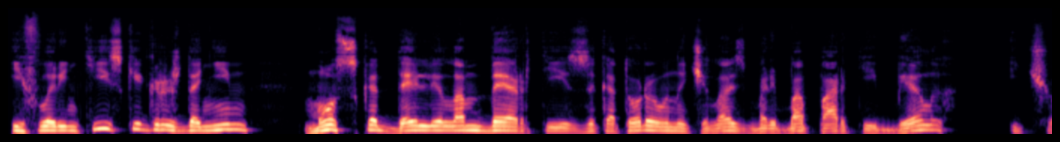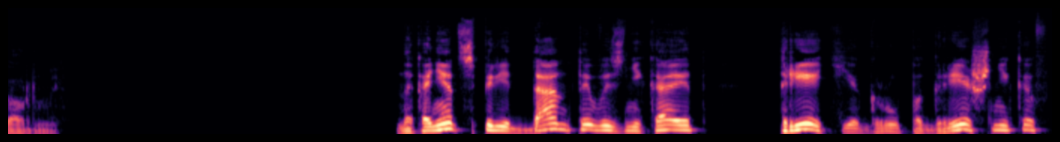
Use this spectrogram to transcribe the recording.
и флорентийский гражданин Моско Делли Ламберти, из-за которого началась борьба партий белых и черных. Наконец, перед Данте возникает третья группа грешников,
